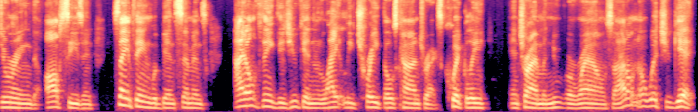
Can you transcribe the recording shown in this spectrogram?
during the off season. Same thing with Ben Simmons. I don't think that you can lightly trade those contracts quickly and try and maneuver around. So I don't know what you get.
